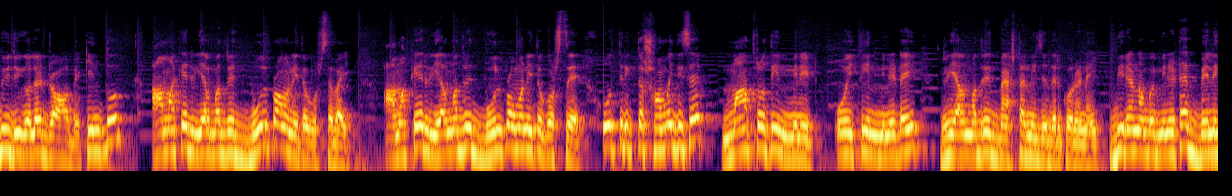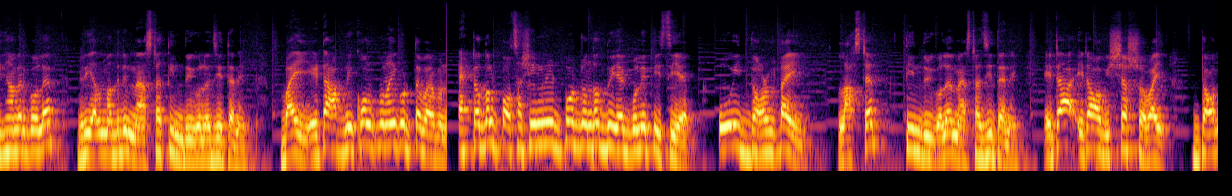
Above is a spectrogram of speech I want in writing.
দুই দুই গোলে ড্র হবে। কিন্তু আমাকে রিয়াল মাদ্রিদ ভুল প্রমাণিত করছে। ভাই। আমাকে রিয়াল মাদ্রিদ ভুল প্রমাণিত করছে। অতিরিক্ত সময় দিছে মাত্র তিন মিনিট। ওই তিন মিনিটেই রিয়াল মাদ্রিদ ম্যাচটা নিজেদের করে নেয়। বিরানব্বই মিনিটে বেলিংহামের গোলে রিয়াল মাদ্রিদ ম্যাচটা তিন দুই গোলে জিতে নেয়। ভাই, এটা আপনি কল্পনাই করতে পারবেন একটা দল পঁচাশি মিনিট পর্যন্ত দুই এক গোলে পিছিয়ে। ওই দলটাই লাস্টে তিন দুই গোলে ম্যাচটা জিতে নেয়। এটা এটা অবিশ্বাস্য ভাই। ডন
